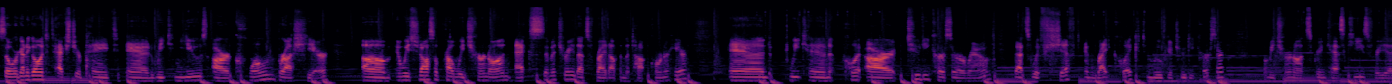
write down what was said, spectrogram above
So we're going to go into texture paint and we can use our clone brush here um, and we should also probably turn on X symmetry. That's right up in the top corner here. And we can put our 2D cursor around. That's with shift and right click to move your 2D cursor. Let me turn on screencast keys for you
